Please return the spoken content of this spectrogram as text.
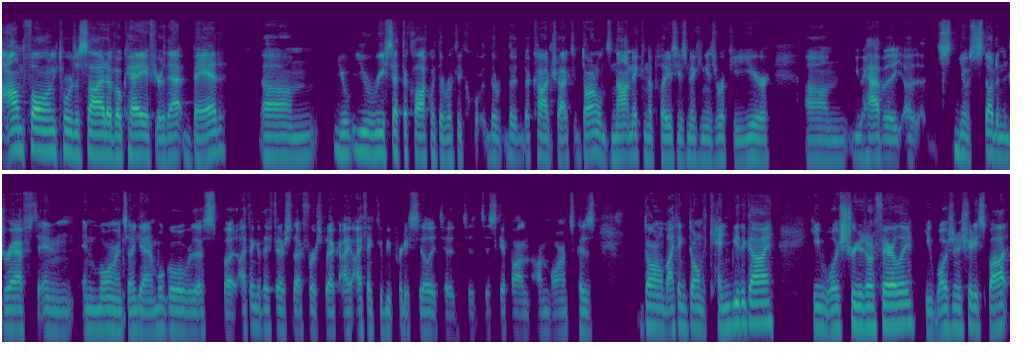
I'm falling towards the side of okay, if you're that bad, um, you you reset the clock with the rookie the, the, the contract. Darnold's not making the plays he's making his rookie year. Um, you have a, a, you know stud in the draft in in Lawrence. And again, we'll go over this, but I think if they finish that first pick, I, I think it'd be pretty silly to to, to skip on on Lawrence because Darnold. I think Darnold can be the guy. He was treated unfairly. He was in a shitty spot.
